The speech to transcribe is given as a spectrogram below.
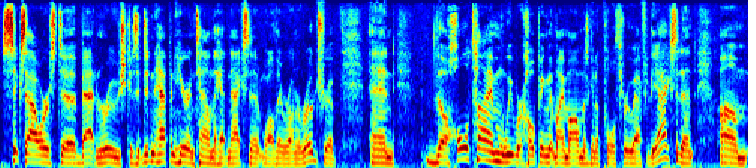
six hours to Baton Rouge because it didn't happen here in town. They had an accident while they were on a road trip, and the whole time we were hoping that my mom was going to pull through after the accident. Um,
